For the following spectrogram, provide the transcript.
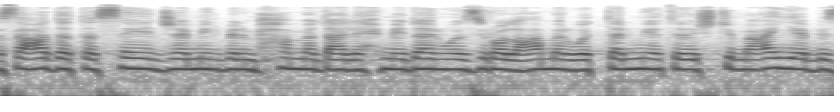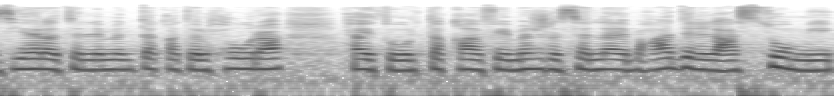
سعادة السيد جميل بن محمد علي حميدان وزير العمل والتنمية الاجتماعية بزيارة لمنطقة الحورة حيث التقى في مجلس النائب عادل العسومي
